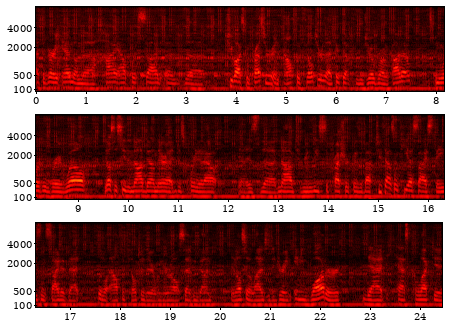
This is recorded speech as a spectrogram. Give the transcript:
at the very end on the high output side of the shoebox compressor an alpha filter that I picked up from Joe Brancato. It's been working very well. You also see the knob down there I just pointed out uh, is the knob to release the pressure because about 2000 psi stays inside of that little alpha filter there when you're all said and done. It also allows you to drain any water that has collected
